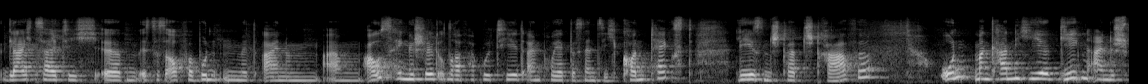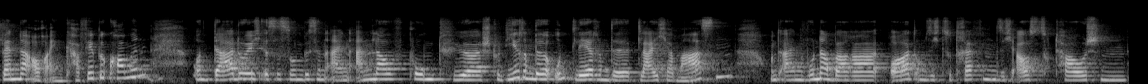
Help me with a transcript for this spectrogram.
Gleichzeitig ähm, ist es auch verbunden mit einem ähm, Aushängeschild unserer Fakultät, ein Projekt, das nennt sich Kontext, Lesen statt Strafe. Und man kann hier gegen eine Spende auch einen Kaffee bekommen. Und dadurch ist es so ein bisschen ein Anlaufpunkt für Studierende und Lehrende gleichermaßen und ein wunderbarer Ort, um sich zu treffen, sich auszutauschen,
